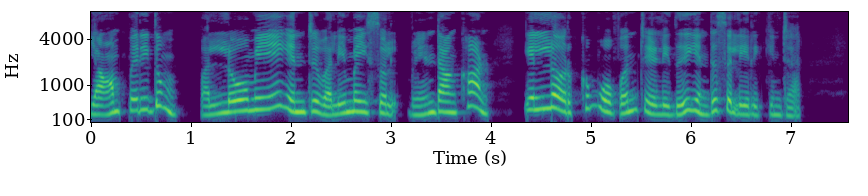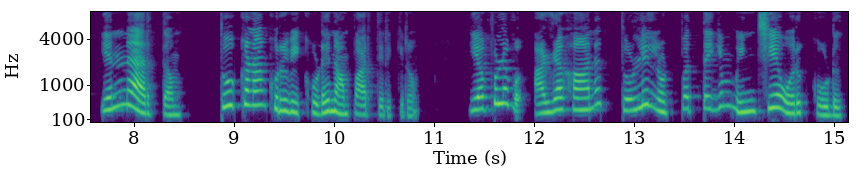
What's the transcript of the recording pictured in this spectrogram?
யாம் பெரிதும் வல்லோமே என்று வலிமை சொல் வேண்டாங்கான் எல்லோருக்கும் ஒவ்வொன்று எளிது என்று சொல்லியிருக்கின்றார். என்ன அர்த்தம்? தூக்கணாங்குருவி கூட நாம் பார்த்திருக்கிறோம். எவ்வளவு அழகான தொழில்நுட்பத்தையும் மிஞ்சிய ஒரு கூடு.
